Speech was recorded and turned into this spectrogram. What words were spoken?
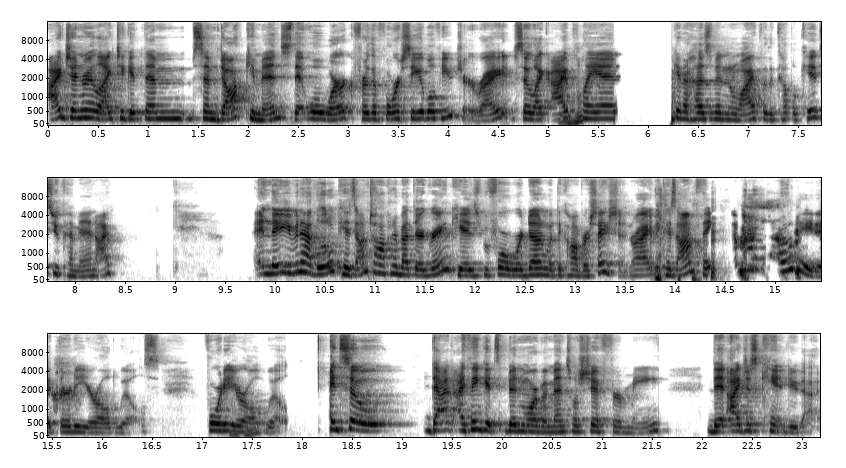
I generally like to get them some documents that will work for the foreseeable future, right? So, like, I mm-hmm. plan get a husband and wife with a couple kids who come in. I and they even have little kids. I'm talking about their grandkids before we're done with the conversation, right? Because I'm thinking I'm probated 30 year old wills, 40 year old mm-hmm. wills. And so that I think it's been more of a mental shift for me that I just can't do that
